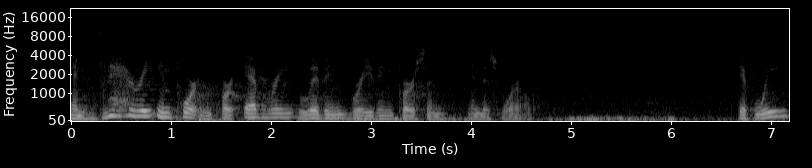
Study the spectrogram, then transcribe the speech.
and very important for every living, breathing person in this world. If we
